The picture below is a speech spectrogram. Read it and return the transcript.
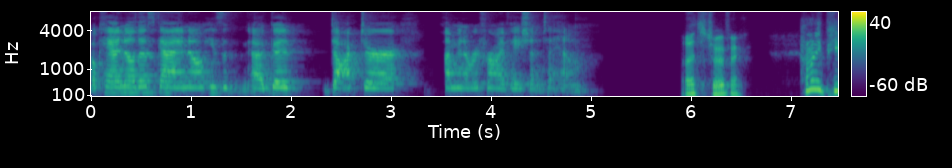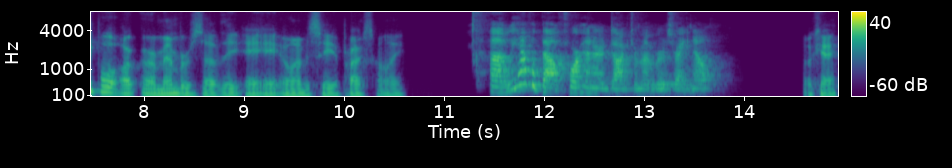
okay, I know this guy. I know he's a, a good doctor. I'm going to refer my patient to him. That's terrific. How many people are, are members of the AAOMC approximately? Uh, we have about 400 doctor members right now. Okay.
